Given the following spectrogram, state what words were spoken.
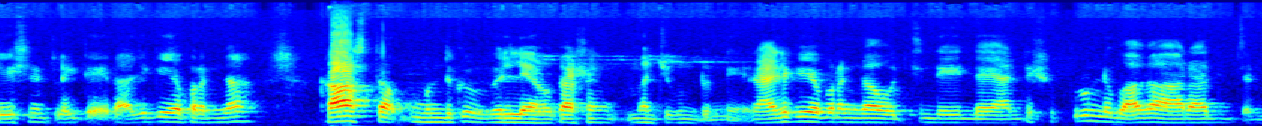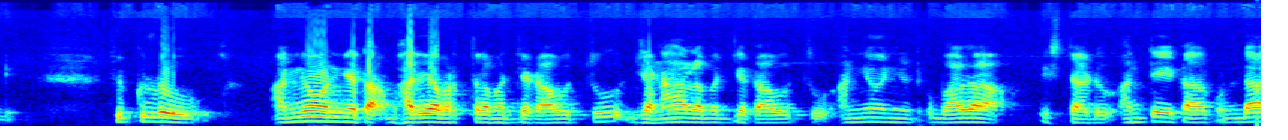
చేసినట్లయితే రాజకీయ పరంగా కాస్త ముందుకు వెళ్ళే అవకాశం మంచిగా ఉంటుంది రాజకీయ పరంగా వచ్చింది ఏంటి అంటే శుక్రుడిని బాగా ఆరాధించండి. శుక్రుడు అన్యోన్యత భార్యాభర్తల మధ్య కావచ్చు జనాల మధ్య కావచ్చు అన్యోన్యతకు బాగా ఇస్తాడు. అంతేకాకుండా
